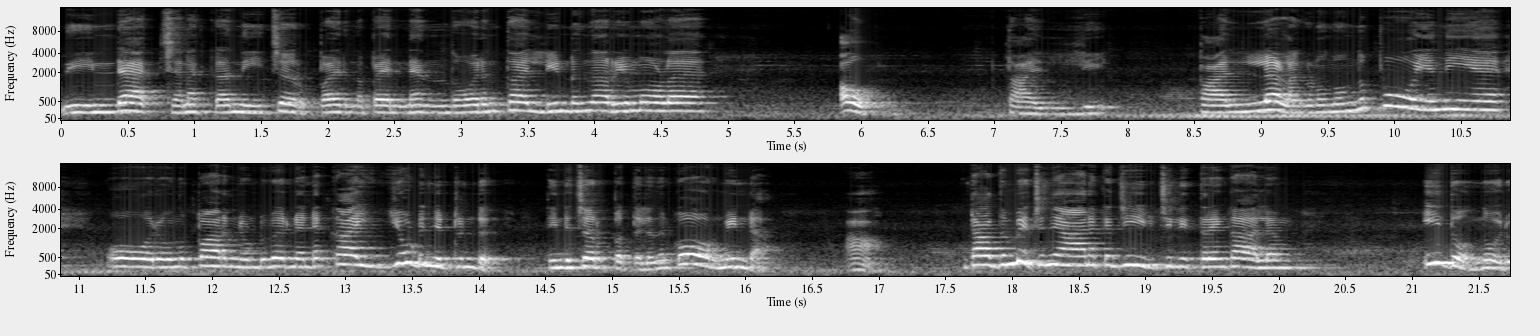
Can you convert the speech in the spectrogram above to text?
നിന്റെ അച്ഛനൊക്കെ നീ ചെറുപ്പമായിരുന്നപ്പോൾ എന്നെ എന്തോരം തല്ലിയുണ്ടെന്ന് അറിയും മോളെ? ഔ തല്ലി. പല്ലളകണമെന്നൊന്ന് പോയ നീയെ. ഓരോന്ന് പറഞ്ഞുകൊണ്ട് വരുന്ന. എന്റെ കൈ ഒടിഞ്ഞിട്ടുണ്ട്. നിന്റെ ചെറുപ്പത്തിൽ നിനക്ക് ഓർമ്മയുണ്ട? ആ എന്നിട്ട് അതും വെച്ച് ഞാനൊക്കെ ജീവിച്ചില്ല ഇത്രയും കാലം? ഇതൊന്നും ഒരു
